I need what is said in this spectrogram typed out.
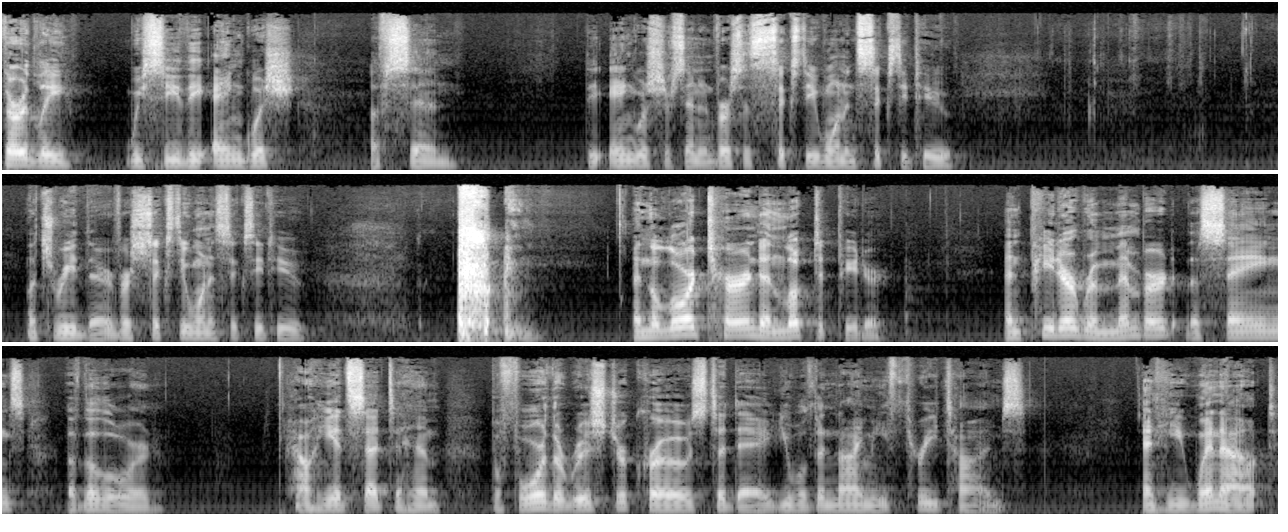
Thirdly, we see the anguish of sin. The anguish of sin in verses 61 and 62. Let's read there, verse 61 and 62. and the Lord turned and looked at Peter. And Peter remembered the sayings of the Lord, how he had said to him, Before the rooster crows today, you will deny me three times. And he went out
